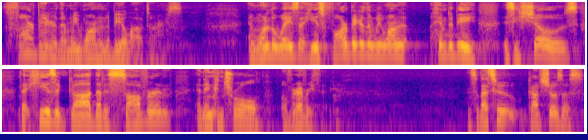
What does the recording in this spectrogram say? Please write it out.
far bigger than we want him to be a lot of times. And one of the ways that he is far bigger than we want him to be is he shows that he is a God that is sovereign and in control over everything. And so that's who God shows us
